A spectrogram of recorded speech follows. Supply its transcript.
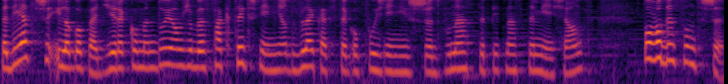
Pediatrzy i logopedzi rekomendują, żeby faktycznie nie odwlekać tego później niż 12-15 miesiąc. Powody są trzy.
